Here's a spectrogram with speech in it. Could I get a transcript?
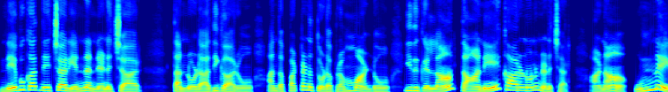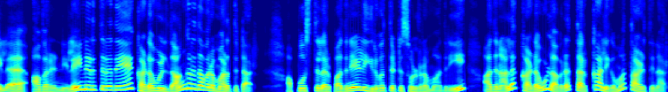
நேபுகாத் நேச்சார் என்ன நினைச்சார்? தன்னோட அதிகாரம் அந்த பட்டணத்தோட பிரம்மாண்டம் இதுக்கெல்லாம் தானே காரணம்னு நினைச்சார். ஆனா உண்மையில அவரை நிலைநிறுத்துறதே கடவுள்தாங்கிறத அவரை மறந்துட்டார் அப்போஸ்தலர் பதினேழு இருபத்தெட்டு சொல்ற மாதிரி அதனால கடவுள் அவரை தற்காலிகமா தாழ்த்தினார்.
